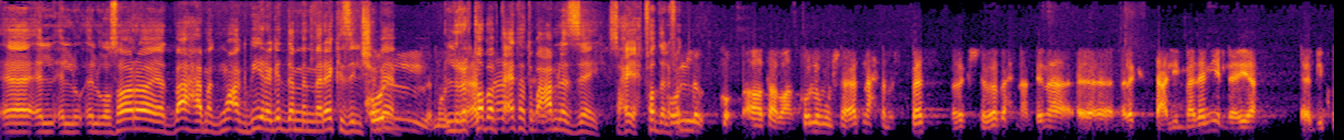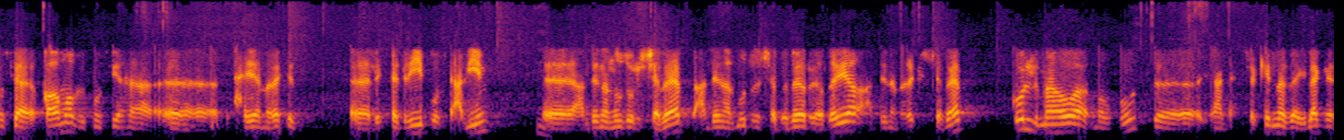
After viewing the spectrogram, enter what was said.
آه ال ال الوزارة يتبعها مجموعة كبيرة جدا من مراكز الشباب. الرقابة بتاعتها تبقى عاملة إزاي؟ صحيح اتفضل يا فندم. كل آه طبعا. كل منشآتنا إحنا مش بس مراكز الشباب إحنا عندنا آه، مراكز تعليم مدني اللي هي آه، بيكون فيها إقامة بيكون فيها آه، في الحقيقة مراكز آه، للتدريب والتعليم. آه، عندنا نزل الشباب عندنا المدن الشبابية الرياضية عندنا مراكز الشباب كل ما هو موجود آه، يعني شكلنا زي لجنة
